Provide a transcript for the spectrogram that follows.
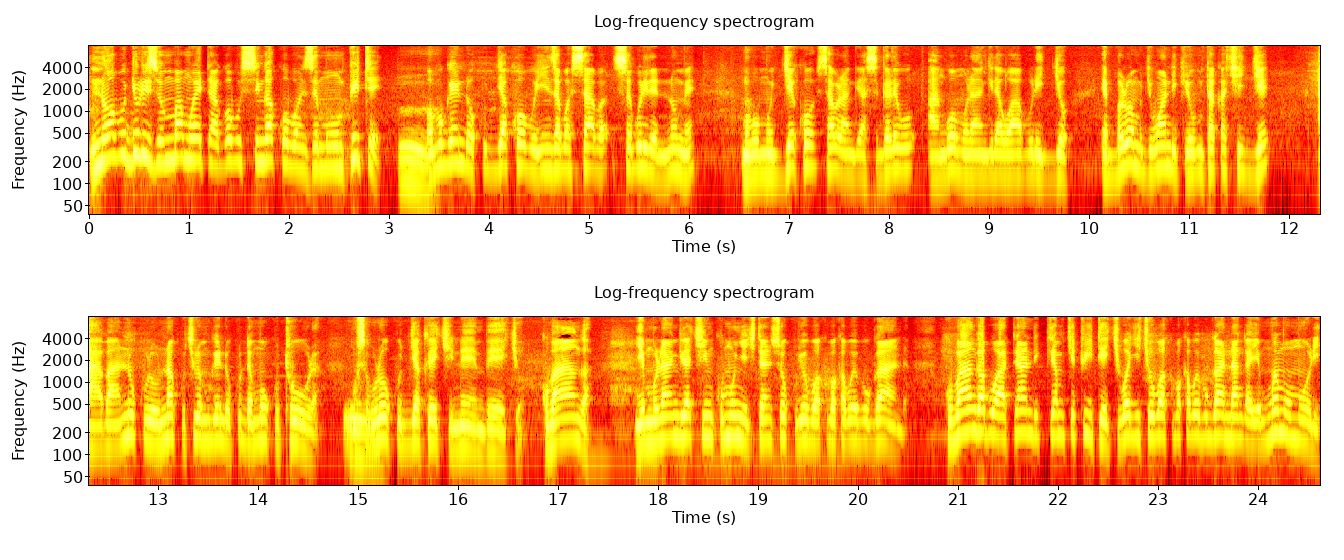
N'obujulizi muba mwetaaga obusingako obwo nze mumpite Mm. obugenda okugjako obuyinza bwa segulire ennume mubumugjeko saabalangira asigalewo ngaomulangira wa bulijjo. Ebbaluwa mugiwandikire omutaka kijje abanukula olunaku kiro mugenda okuddamu okutuula musobole okugjako ekinembe ekyo. Kubanga ye mulangira kinkumunye ekitandisa okulya obwakabaka bw'e buganda. Kubanga bw'atandikira mu kyetuyita ekiwaji ky'obwakabaka bw'e buganda nga yemmwe mumuli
